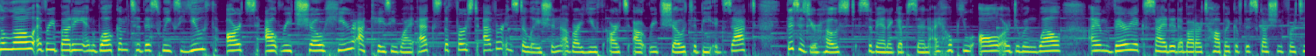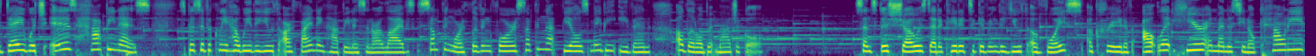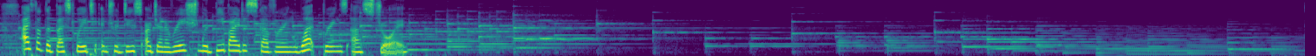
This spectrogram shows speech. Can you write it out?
Hello, everybody, and welcome to this week's Youth Arts Outreach Show here at KZYX, the first ever installation of our Youth Arts Outreach Show, to be exact. This is your host, Savannah Gibson. I hope you all are doing well. I am very excited about our topic of discussion for today, which is happiness. Specifically, how we, the youth, are finding happiness in our lives, something worth living for, something that feels maybe even a little bit magical. Since this show is dedicated to giving the youth a voice, a creative outlet here in Mendocino County, I thought the best way to introduce our generation would be by discovering what brings us joy.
